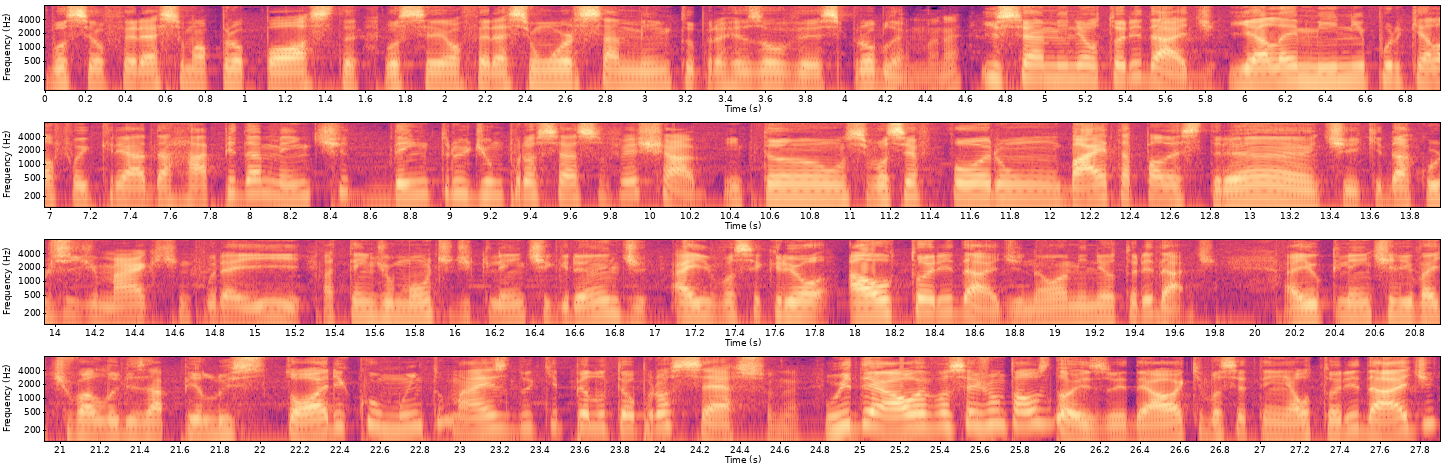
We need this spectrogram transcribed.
você oferece uma proposta, você oferece um orçamento para resolver esse problema, né? Isso é a mini autoridade. E ela é mini porque ela foi criada rapidamente dentro de um processo fechado. Então, se você for um baita palestrante que dá curso de marketing por aí, atende um monte de cliente grande, aí você criou a autoridade, não a mini autoridade aí o cliente ele vai te valorizar pelo histórico muito mais do que pelo teu processo, né? O ideal é você juntar os dois. O ideal é que você tenha autoridade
